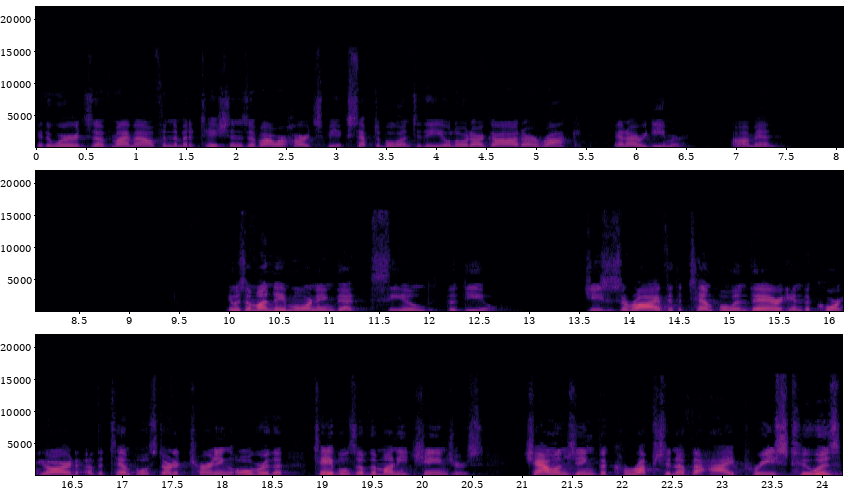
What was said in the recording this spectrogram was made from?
May the words of my mouth and the meditations of our hearts be acceptable unto thee, O Lord our God, our rock and our Redeemer. Amen. It was a Monday morning that sealed the deal. Jesus arrived at the temple, and there in the courtyard of the temple started turning over the tables of the money changers, challenging the corruption of the high priest who was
